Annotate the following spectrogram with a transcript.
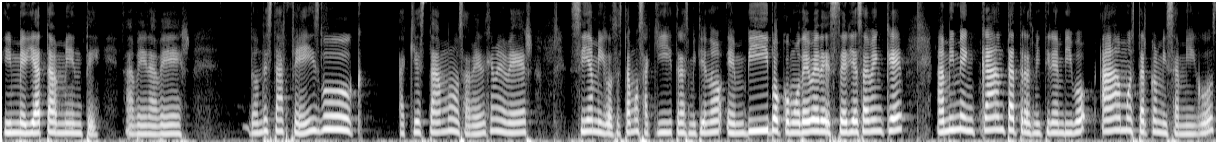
inmediatamente. A ver, a ver. ¿Dónde está Facebook? Aquí estamos. A ver, déjenme ver. Sí, amigos, estamos aquí transmitiendo en vivo como debe de ser. Ya saben que a mí me encanta transmitir en vivo. Amo estar con mis amigos.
